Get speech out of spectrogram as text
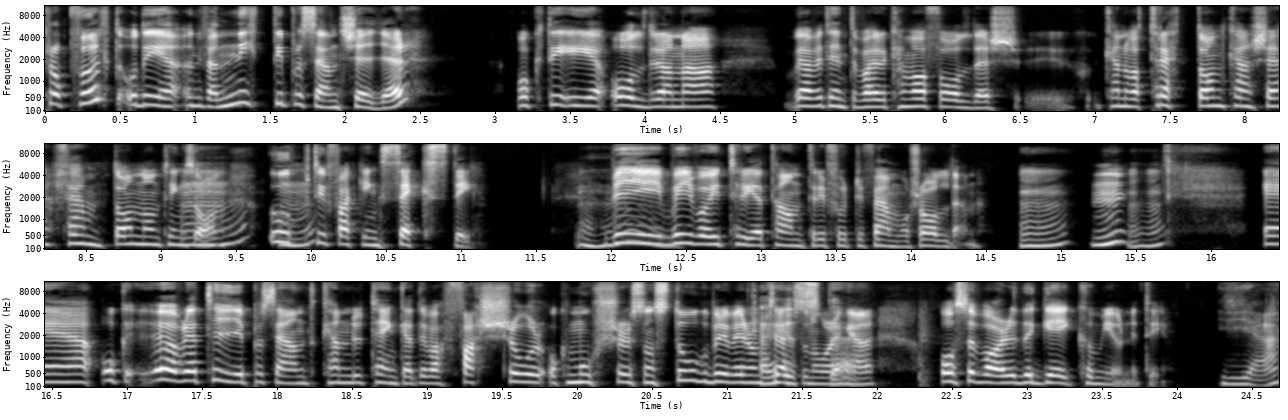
proppfullt och det är ungefär 90% tjejer. Och det är åldrarna, jag vet inte vad det kan vara för ålders, kan det vara 13 kanske, 15 någonting Mm, sånt, upp till fucking 60. Mhm. Vi, vi var ju tre tanter i 45-årsåldern. Mm. Mm. Mm. Eh, och övriga 10% kan du tänka att det var farsor och morsor som stod bredvid de Ja, just 13-åringar. Och så var det the gay community. Ja.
